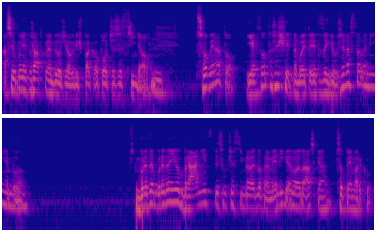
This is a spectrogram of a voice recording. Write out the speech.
Asi úplně v pořádku nebyl, že jo, když pak o poloče se střídal. Hmm. Co vy na to? Jak to, to řešit? Nebo je to, je to tak dobře nastavený? Nebo budete, budete někdo bránit ty současní pravidla Premier League? Nebo otázka? Co ty, Marku?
